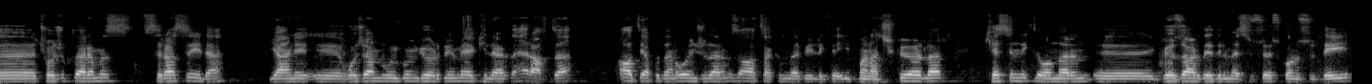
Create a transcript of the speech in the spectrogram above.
e, çocuklarımız sırasıyla yani e, hocanın uygun gördüğü mevkilerde her hafta altyapıdan oyuncularımız A takımla birlikte idmana çıkıyorlar. Kesinlikle onların e, göz ardı edilmesi söz konusu değil.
